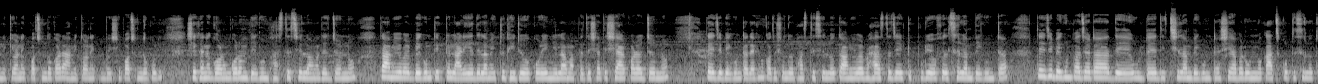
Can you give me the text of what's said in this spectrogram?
অনেকে অনেক পছন্দ করে, আমি তো অনেক বেশি পছন্দ করি। সেখানে গরম গরম বেগুন ভাজতেছিল আমাদের জন্য। তো আমি এবার বেগুনটি একটু লাড়িয়ে দিলাম একটু ভিডিও করে নিলাম আপনাদের সাথে শেয়ার করার জন্য। তো এই যে বেগুনটা দেখেন কত সুন্দর ভাজতেছিল। তো আমি এবার ভাজতে যে একটু পুড়িয়েও ফেলছিলাম বেগুনটা। তো এই যে বেগুন ভাজাটা উল্টে দিচ্ছিলাম বেগুনটা, সে আবার অন্য কাজ করতেছিল। তো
